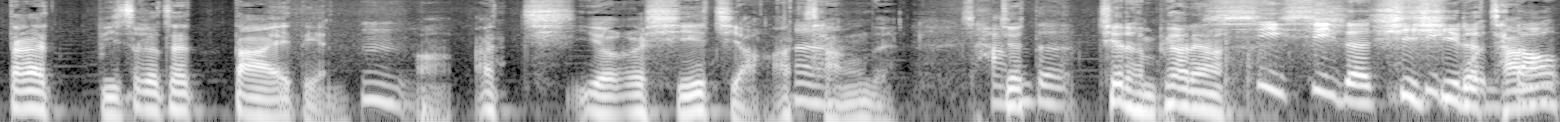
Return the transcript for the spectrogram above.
大概比这个再大一点，嗯。啊啊，有个斜角啊，长的，长的，切得很漂亮，细细的，细细的长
